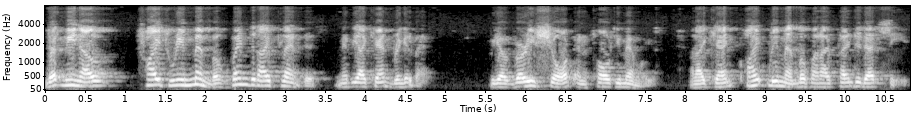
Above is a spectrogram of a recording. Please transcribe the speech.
Let me now try to remember when did I plant this. Maybe I can't bring it back. We have very short and faulty memories, and I can't quite remember when I planted that seed.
